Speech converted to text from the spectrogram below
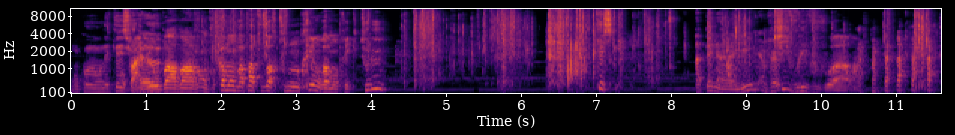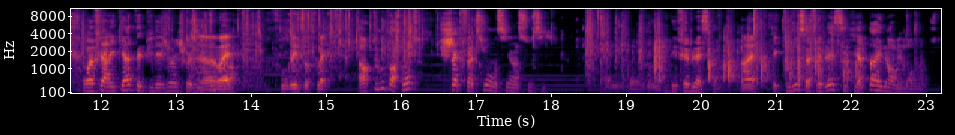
Donc, on, était sur bah, les bleus. on va on- comme on va pas pouvoir tout montrer, on va montrer Cthulhu. Qu'est-ce que... Appel à un ami, qui voulez-vous voir? On va faire les quatre et puis les gens ils choisissent. Euh, Ouais, faudrait ça, ouais. Alors Toulouse par contre, chaque faction a aussi un souci. Ils ont des, des faiblesses quand même. ouais. Et Toulouse, sa faiblesse, c'est qu'il n'a pas énormément de monstres.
